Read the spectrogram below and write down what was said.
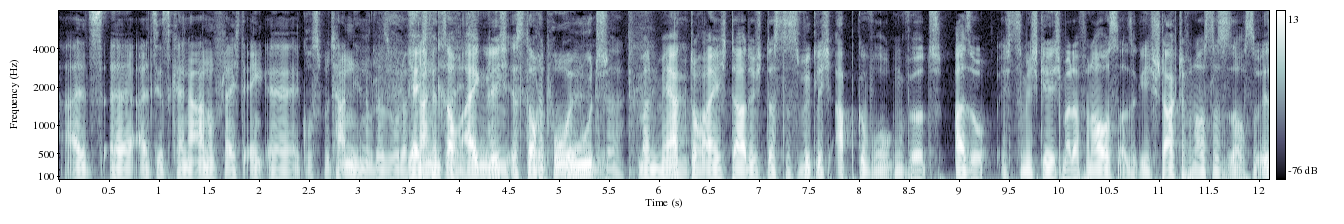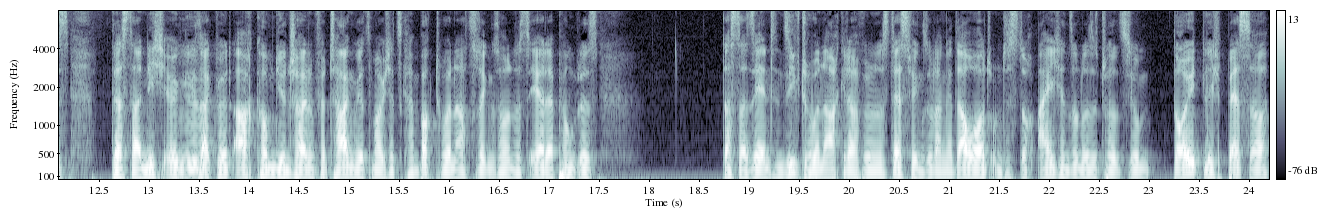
als, äh, als jetzt, keine Ahnung, vielleicht äh, Großbritannien oder so oder Ja, ich finde es auch Frankreich, eigentlich, ähm, ist doch Polen gut, oder- man merkt ja. doch eigentlich dadurch, dass das wirklich abgewogen wird. Also, ich zumindest gehe ich mal davon aus, also gehe ich stark davon aus, dass es auch so ist, dass da nicht irgendwie Ja. gesagt wird, ach komm, die Entscheidung vertagen wir, jetzt mal habe ich jetzt keinen Bock drüber nachzudenken, sondern dass eher der Punkt ist, dass da sehr intensiv drüber nachgedacht wird und es deswegen so lange dauert und es ist doch eigentlich in so einer Situation deutlich besser,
